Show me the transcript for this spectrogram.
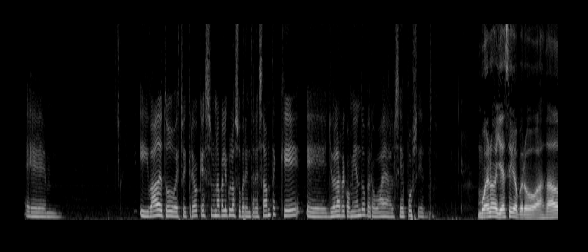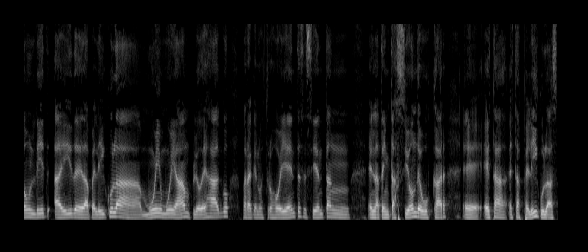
Eh, y va de todo esto. Y creo que es una película súper interesante que eh, yo la recomiendo, pero vaya al 100%. Bueno, Jessica, pero has dado un lead ahí de la película muy, muy amplio. Deja algo para que nuestros oyentes se sientan en la tentación de buscar eh, estas películas.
